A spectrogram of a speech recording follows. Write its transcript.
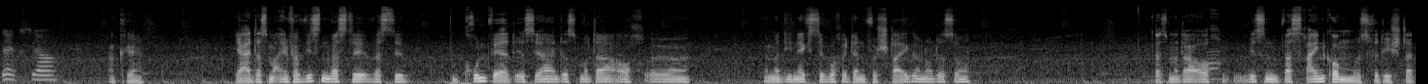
sechs, ja. Okay. Ja, dass wir einfach wissen, was der was der Grundwert ist, ja, dass wir da auch, äh, wenn wir die nächste Woche dann versteigern oder so, dass wir da auch wissen, was reinkommen muss für die Stadt.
